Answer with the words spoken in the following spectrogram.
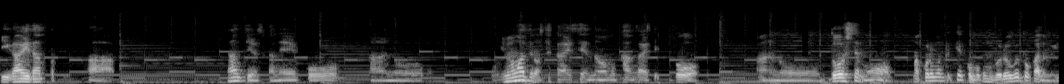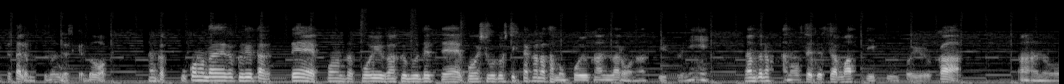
意外だったというか、なんていうんですかね、こう、あの、今までの世界線のまま考えていくと、あの、どうしても、まあ、これも結構僕もブログとかでも言ってたりもするんですけど、なんか、ここの大学出たって、このこういう学部出て、こういう仕事してきたから多分こういう感じだろうなっていうふうに、なんとなく可能性で狭まっていくというか、あの、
